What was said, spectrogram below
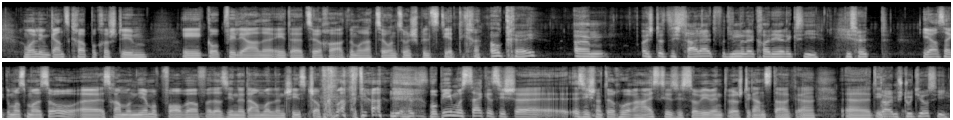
Mal im Ganzkörperkostüm in Coop-Filialen in der Zürcher Agglomeration, zum Beispiel in Dietiken. Okay. Ähm, du, das war das Highlight von deiner Karriere gewesen, bis heute. Ja, sagen wir es mal so, äh, es kann mir niemand vorwerfen, dass ich nicht auch mal einen Schießjob gemacht habe. Yes. Wobei ich muss sagen, es ist, äh, es ist natürlich hure heiß gewesen. Es ist so wie wenn du den ganzen Tag äh, äh, die, Da im Studio sein.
